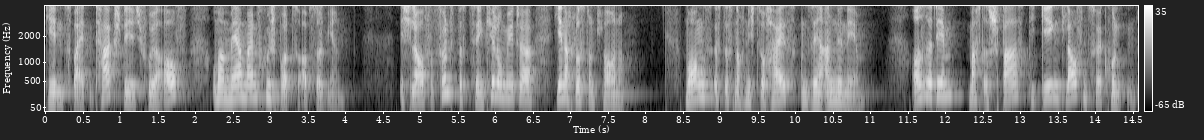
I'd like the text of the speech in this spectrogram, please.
Jeden zweiten Tag stehe ich früher auf, um am Meer meinen Frühsport zu absolvieren. Ich laufe 5 bis 10 Kilometer, je nach Lust und Laune. Morgens ist es noch nicht so heiß und sehr angenehm. Außerdem macht es Spaß, die Gegend laufend zu erkunden.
